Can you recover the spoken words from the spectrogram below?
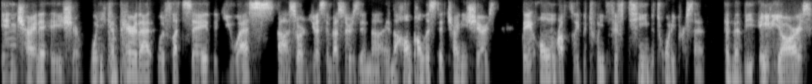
in China A share. When you compare that with, let's say, the U.S. Uh, sort of U.S. investors in uh, in the Hong Kong listed Chinese shares, they own roughly between 15 to 20 percent, and then the ADRs,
